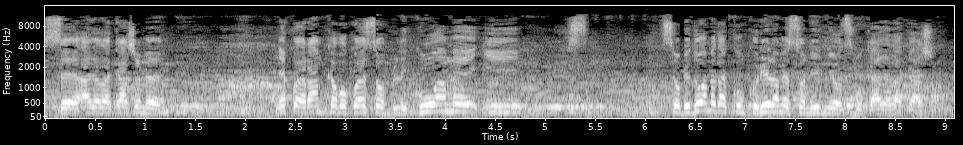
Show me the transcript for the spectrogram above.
се, ајде да кажеме, некоја рамка во која се обликуваме и се обидуваме да конкурираме со нивниот звук, ајде да кажем.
